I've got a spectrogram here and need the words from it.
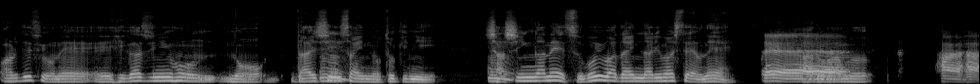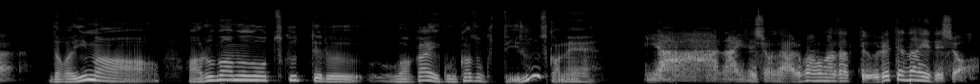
あれですよね、えー東日本の大震災の時にうん写真がね、すごい話題になりましたよね、ええアルバム。はいはい。だから今アルバムを作ってる若いご家族っているんですかね？いやー、ないでしょうね。アルバムがだって売れてないでしょ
